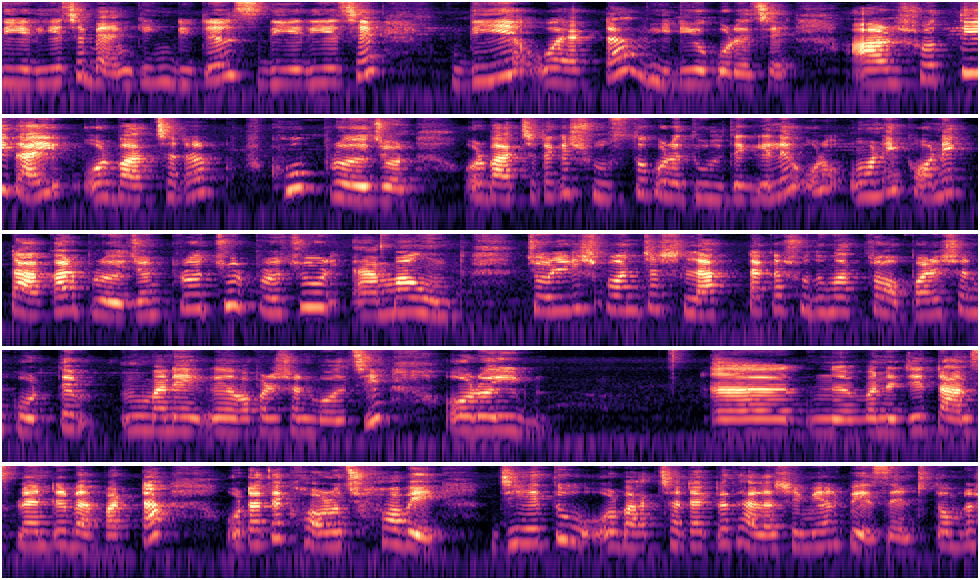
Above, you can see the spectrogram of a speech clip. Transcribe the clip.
দিয়ে দিয়েছে ব্যাংকিং ডিটেলস দিয়ে দিয়েছে, দিয়ে ও একটা ভিডিও করেছে। আর সত্যিই তাই ওর বাচ্চাটার খুব প্রয়োজন। ওর বাচ্চাটাকে সুস্থ করে তুলতে গেলে ওর অনেক অনেক টাকার প্রয়োজন। প্রচুর প্রচুর অ্যামাউন্ট চল্লিশ, পঞ্চাশ লাখ টাকা শুধুমাত্র অপারেশন করতে মানে অপারেশন বলছি। ওর ওই মানে যে ট্রান্সপ্ল্যান্টের ব্যাপারটা, ওটাতে খরচ হবে। যেহেতু ওর বাচ্চাটা একটা থ্যালাসেমিয়ার পেশেন্ট, তোমরা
